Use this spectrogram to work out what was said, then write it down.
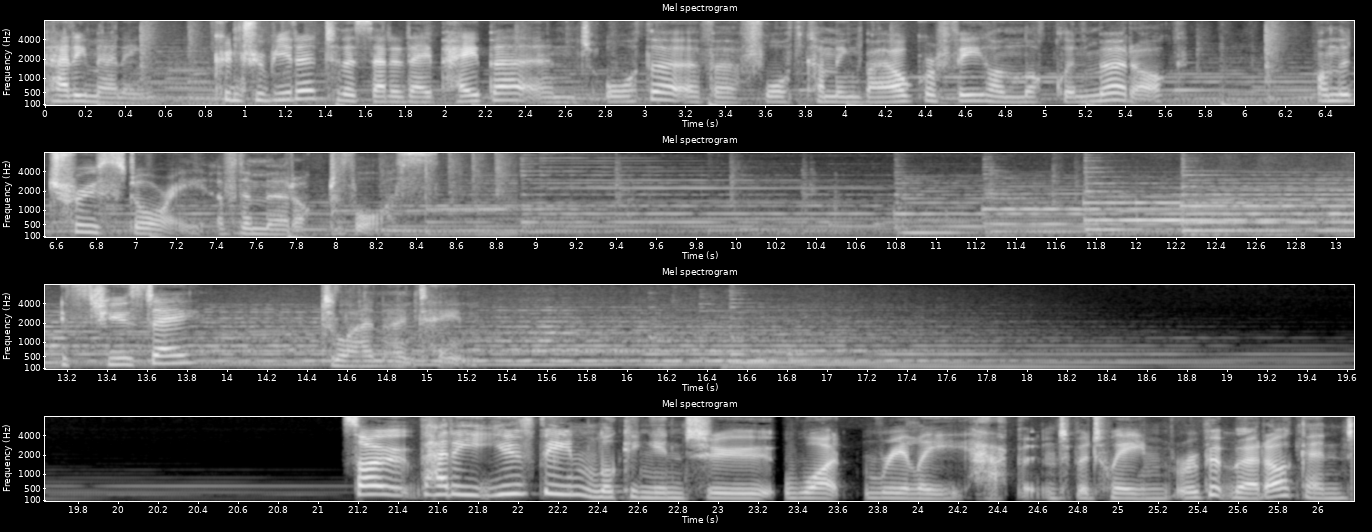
Paddy Manning, contributor to the Saturday paper and author of a forthcoming biography on Lachlan Murdoch, on the true story of the Murdoch divorce. It's Tuesday, July 19. So, Paddy, you've been looking into what really happened between Rupert Murdoch and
